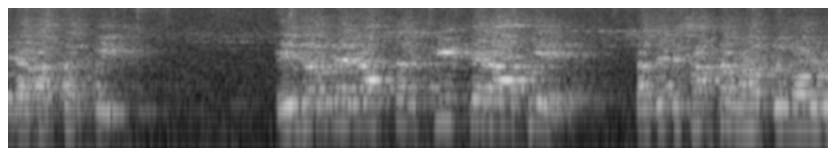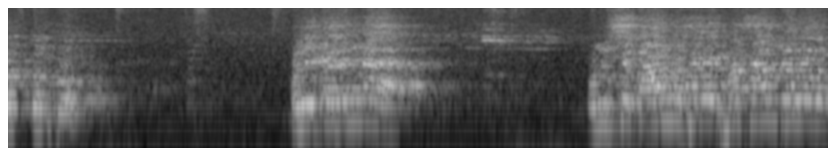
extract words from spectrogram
এরা রাস্তার কীট। এই ধরনের রাস্তার কীট যারা আছে, তাদেরকে সাবধান হওয়ার জন্য অনুরোধ করব। বলে যাবেন না, উনিশশো সালের ভাষা আন্দোলন,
